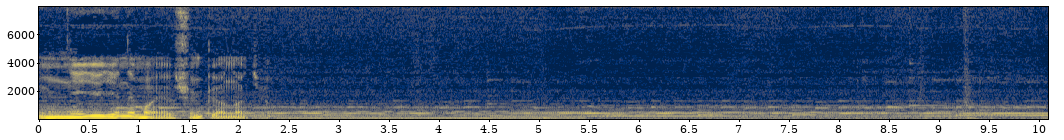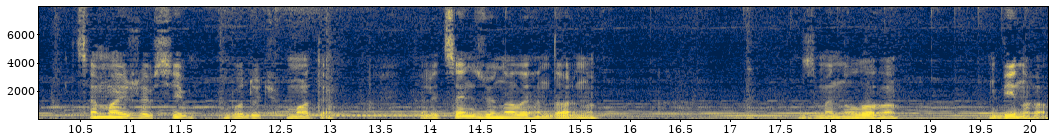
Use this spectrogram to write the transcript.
Ні, її немає в чемпіонаті. Це майже всі будуть мати ліцензію на легендарну з минулого бінго.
